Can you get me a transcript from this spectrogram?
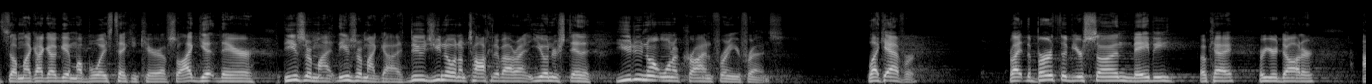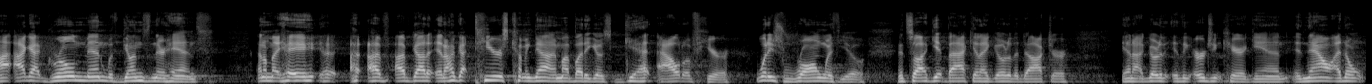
So I'm like, I gotta get my boys taken care of. So I get there. These are my these are my guys. Dudes, you know what I'm talking about, right? You understand that you do not want to cry in front of your friends. Like ever. Right? The birth of your son, maybe, okay, or your daughter. I, I got grown men with guns in their hands. And I'm like, hey, uh, I've, I've got it. And I've got tears coming down. And my buddy goes, get out of here. What is wrong with you? And so I get back and I go to the doctor and I go to the, urgent care again. And now I don't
